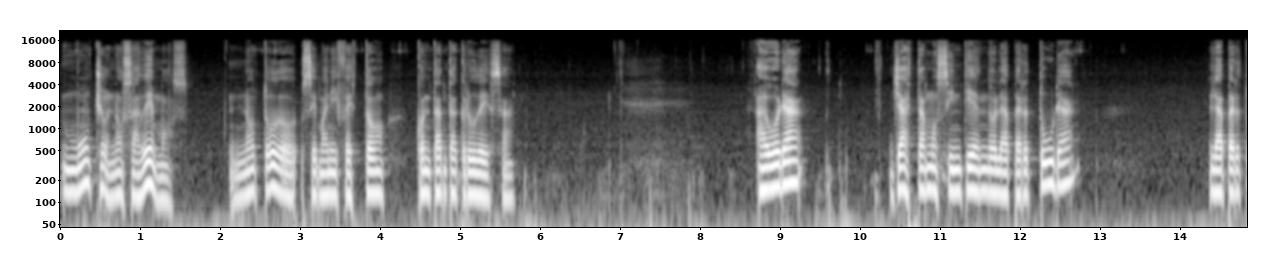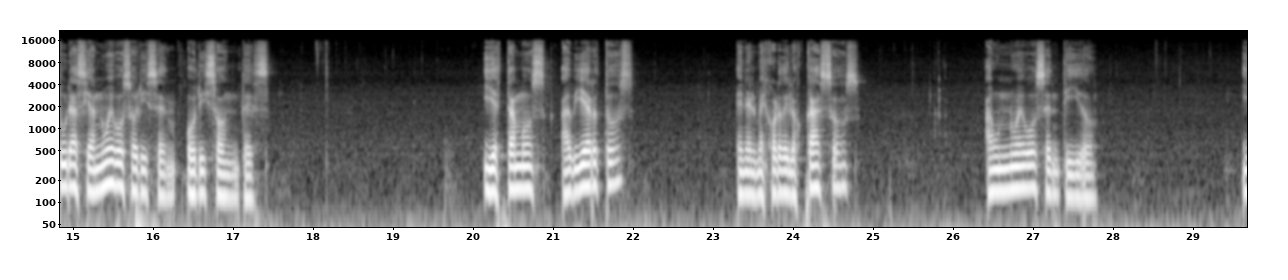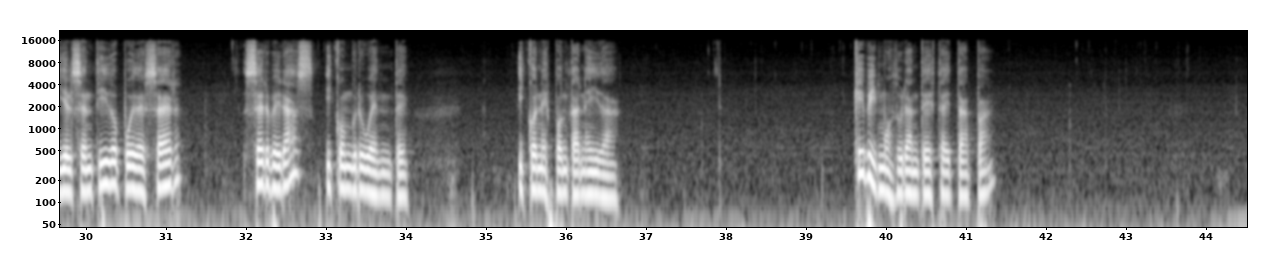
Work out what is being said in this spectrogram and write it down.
mucho no sabemos. No todo se manifestó con tanta crudeza. Ahora ya estamos sintiendo la apertura, la apertura hacia nuevos horizontes. Y estamos abiertos, en el mejor de los casos, a un nuevo sentido y el sentido puede ser ser veraz y congruente y con espontaneidad. ¿Qué vimos durante esta etapa?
